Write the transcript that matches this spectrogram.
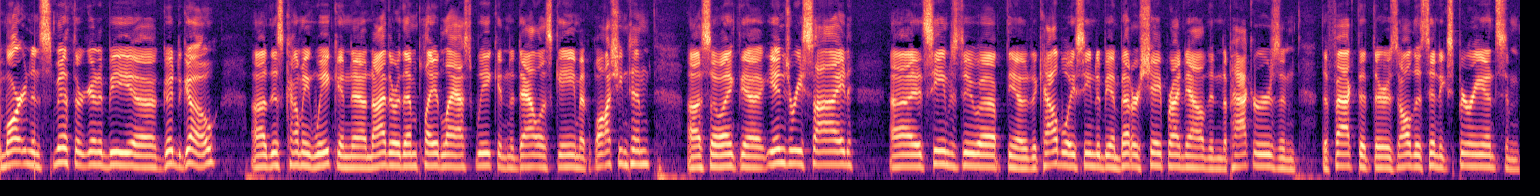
Martin and Smith are going to be uh, good to go uh, this coming week, and uh, neither of them played last week in the Dallas game at Washington. Uh, so I think the injury side, uh, it seems to, uh, you know, the Cowboys seem to be in better shape right now than the Packers, and the fact that there's all this inexperience, and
